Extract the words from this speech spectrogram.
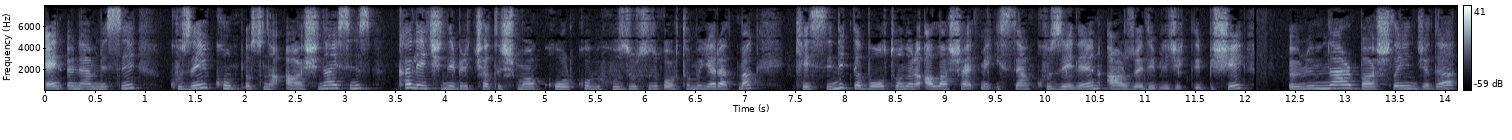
En önemlisi Kuzey komplosuna aşinaysınız. Kale içinde bir çatışma, korku ve huzursuzluk ortamı yaratmak kesinlikle Bolton'ları alaşağı etmek isteyen kuzeylerin arzu edebilecekleri bir şey. Ölümler başlayınca da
